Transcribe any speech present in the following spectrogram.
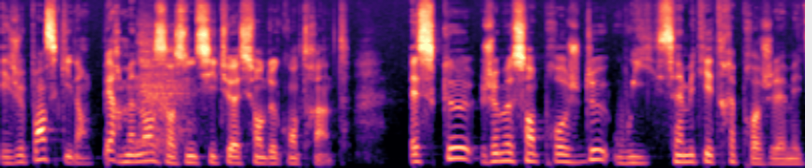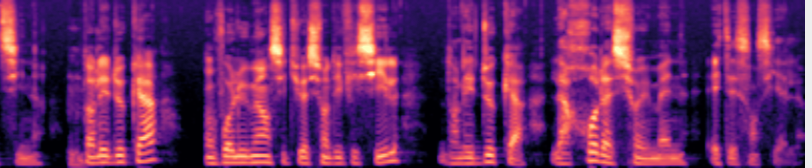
et je pense qu'il est en permanence dans une situation de contrainte. Est-ce que je me sens proche d'eux? Oui, c'est un métier très proche de la médecine. Mmh. Dans les deux cas, on voit l'humain en situation difficile. Dans les deux cas, la relation humaine est essentielle.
